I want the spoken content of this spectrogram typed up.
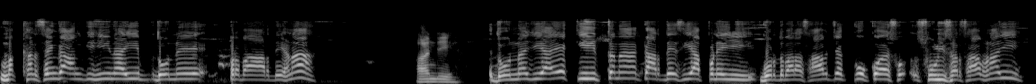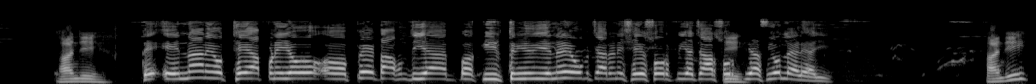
ਮੱਖਣ ਸਿੰਘ ਅੰਗਹੀਨ ਆ ਜੀ ਦੋਨੇ ਪਰਿਵਾਰ ਦੇ ਹਨਾ? ਹਾਂਜੀ। ਦੋਨੇ ਜੀ ਆਏ ਕੀਰਤਨ ਕਰਦੇ ਸੀ ਆਪਣੇ ਜੀ ਗੁਰਦੁਆਰਾ ਸਾਹਿਬ 'ਚ ਸੂਲੀਸਰ ਸਾਹਿਬ ਹਨਾ ਜੀ? ਹਾਂਜੀ। ਤੇ ਇਹਨਾਂ ਨੇ ਉੱਥੇ ਆਪਣੀ ਜੋ ਅ, ਭੇਟਾ ਹੁੰਦੀ ਹੈ ਪ- ਕੀਰਤਨੀ ਦੀ ਇਹਨੇ ਉਹ ਵਿਚਾਰੇ ਨੇ 600 ਰੁਪਿਆ 400 ਜੀ। ਰੁਪਿਆ ਸੀ ਉਹ ਲੈ ਲਿਆ ਜੀ। ਹਾਂਜੀ।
